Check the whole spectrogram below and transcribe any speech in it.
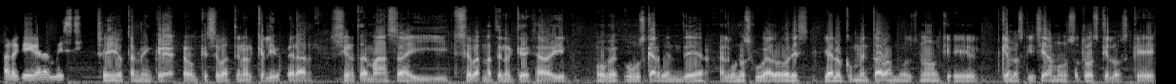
para que llegara Messi. Sí, yo también creo que se va a tener que liberar cierta masa y se van a tener que dejar ir o, buscar vender algunos jugadores. Ya lo comentábamos, ¿no? Que, que más quisiéramos nosotros que los que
